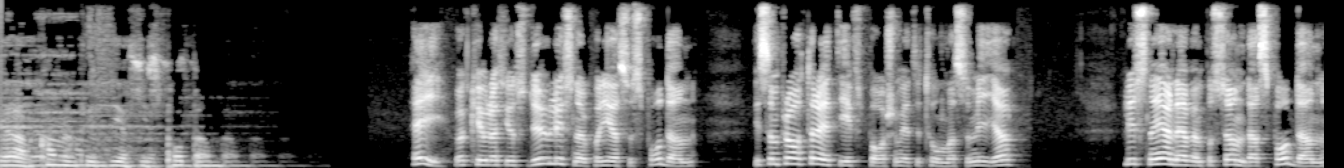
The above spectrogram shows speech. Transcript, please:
Välkommen till Jesuspodden. Hej, vad kul att just du lyssnar på Jesuspodden. Vi som pratar är ett gift par som heter Thomas och Mia. Lyssna gärna även på Söndagspodden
